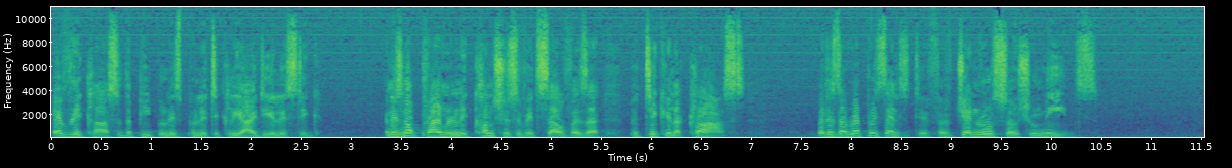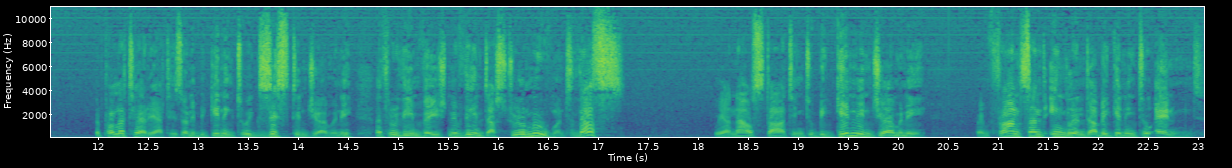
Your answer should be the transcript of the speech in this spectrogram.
every class of the people is politically idealistic and is not primarily conscious of itself as a particular class, but as a representative of general social needs. The proletariat is only beginning to exist in Germany through the invasion of the industrial movement. Thus, we are now starting to begin in Germany when France and England are beginning to end.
